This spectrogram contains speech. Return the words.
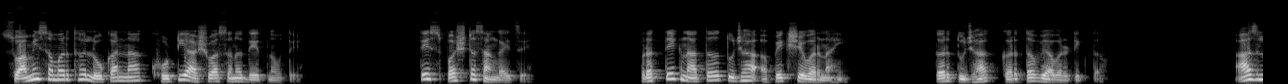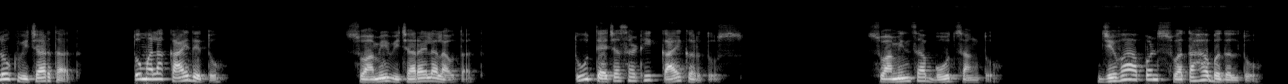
स्वामी समर्थ लोकांना खोटी आश्वासनं देत नव्हते. ते स्पष्ट सांगायचे प्रत्येक नातं तुझ्या अपेक्षेवर नाही तर तुझ्या कर्तव्यावर टिकतं. आज लोक विचारतात तो मला काय देतो? स्वामी विचारायला लावतात तू त्याच्यासाठी काय करतोस? स्वामींचा बोध सांगतो जेव्हा आपण स्वतः बदलतो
